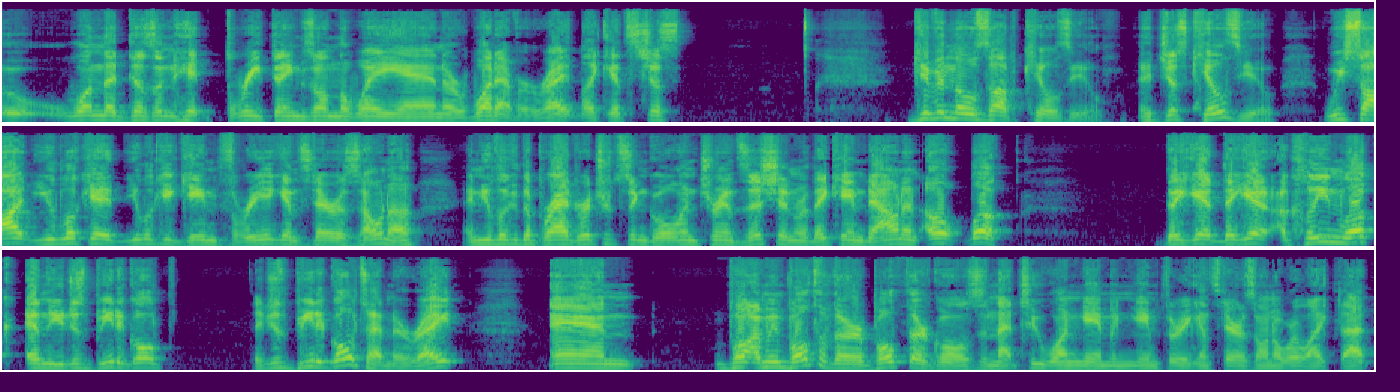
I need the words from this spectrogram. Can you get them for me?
uh, one that doesn't hit three things on the way in or whatever right? Like it's just giving those up kills you. It just kills you We saw it. You look at you look at game three against Arizona, and you look at the Brad Richardson goal in transition where they came down and oh look, they get they get a clean look and you just beat a goal. They just beat a goaltender, right? And but I mean both of their both their goals in that two one game in game three against Arizona were like that,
